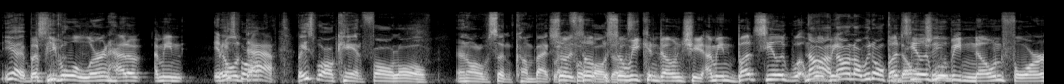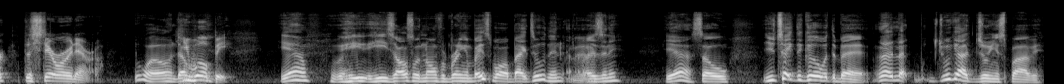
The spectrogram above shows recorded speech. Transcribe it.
Yeah, but but people you- will learn how to. I mean, it'll baseball, adapt. Baseball can't fall off and all of a sudden come back So, like so, football so does. we condone cheating. I mean, Bud Selig will, No, will be. no, no, we don't Bud condone Selig will be known for the steroid era. well, He will be. Yeah, well, he he's also known for bringing baseball back too. Then Yeah. isn't he? Yeah. So you take the good with the bad. We got Junior Spivey,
